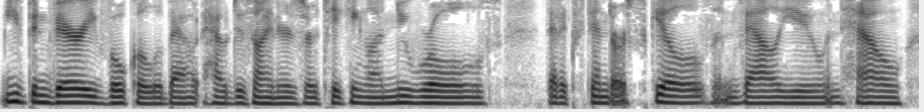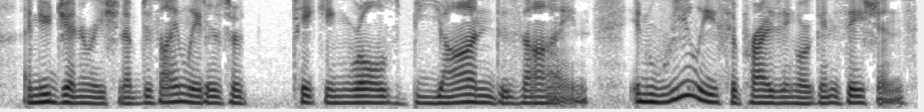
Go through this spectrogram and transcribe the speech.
You've been very vocal about how designers are taking on new roles that extend our skills and value, and how a new generation of design leaders are taking roles beyond design in really surprising organizations.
